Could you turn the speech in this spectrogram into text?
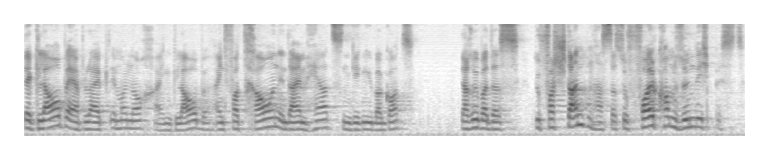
Der Glaube, er bleibt immer noch ein Glaube, ein Vertrauen in deinem Herzen gegenüber Gott, darüber, dass du verstanden hast, dass du vollkommen sündig bist,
